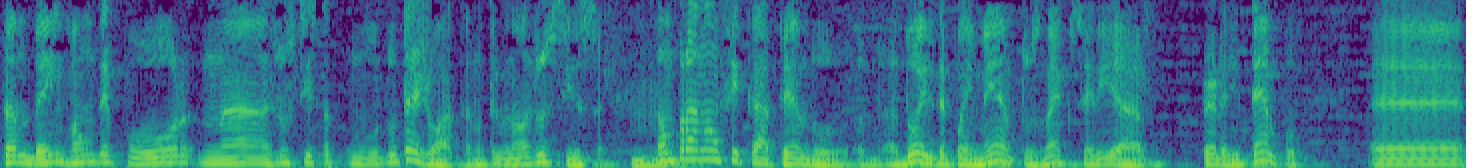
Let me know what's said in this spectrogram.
também vão depor na justiça, no, TJ, no Tribunal de Justiça. Uhum. Então, para não ficar tendo eh, dois depoimentos, né, que seria perda de tempo, é,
